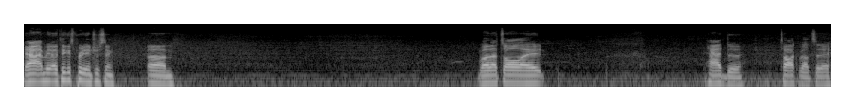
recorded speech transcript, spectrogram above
Yeah, I mean, I think it's pretty interesting. Um, well, that's all I had to talk about today.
